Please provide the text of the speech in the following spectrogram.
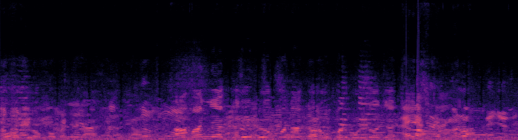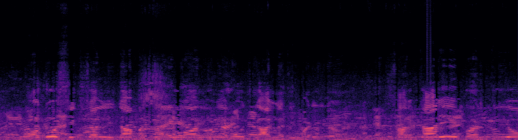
ભોગ લોકો બની રહ્યા છે. સામાન્ય ગરીબ લોકોના ઘરો પર બુલડોઝર ચલાવવામાં છે. મોંઘું શિક્ષણ લીધા પછી યુવાનોને રોજગાર નથી મળી રહ્યો. સરકારી ભરતીઓ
